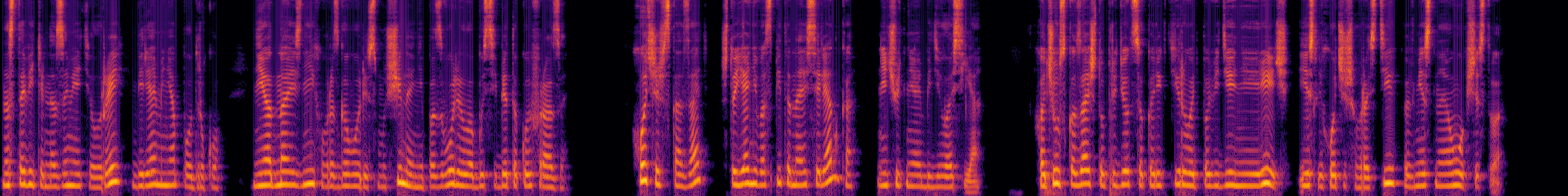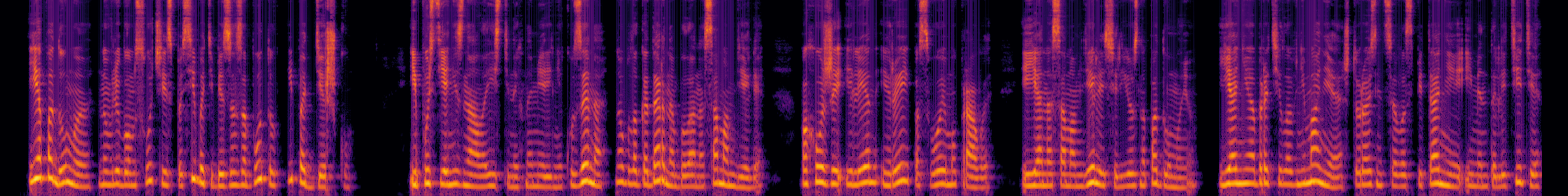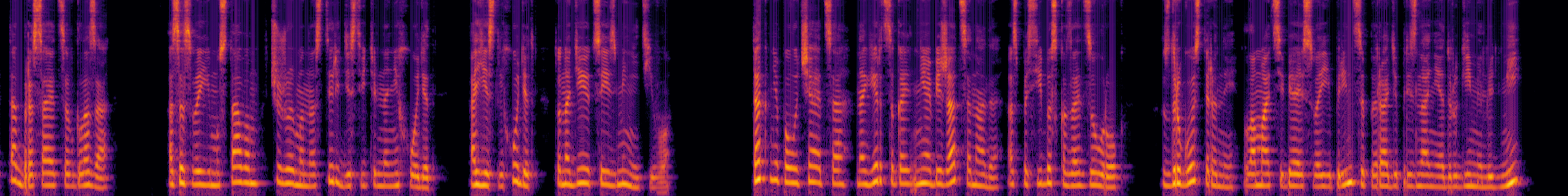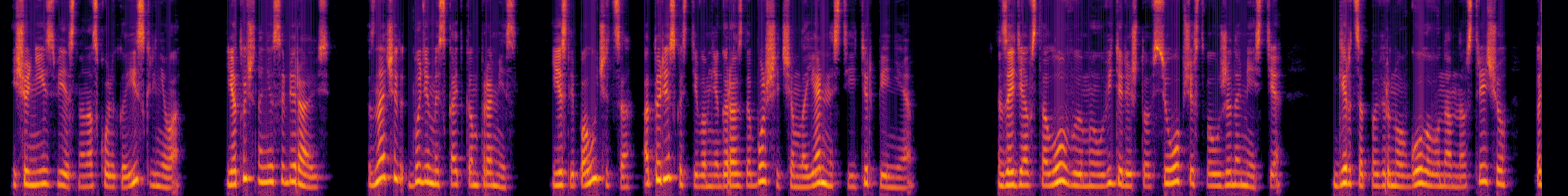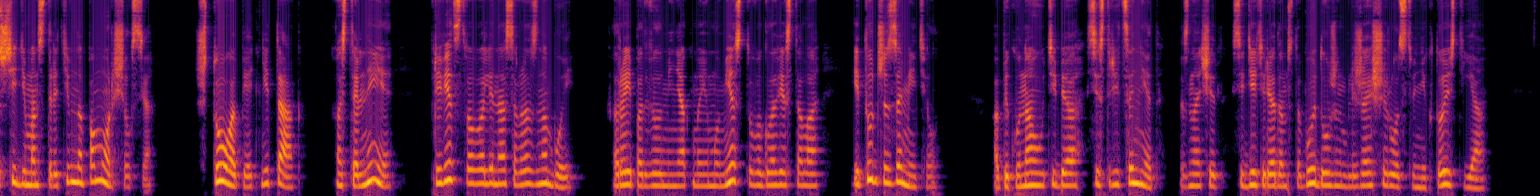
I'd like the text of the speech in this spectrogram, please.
наставительно заметил Рэй, беря меня под руку. Ни одна из них в разговоре с мужчиной не позволила бы себе такой фразы. Хочешь сказать, что я невоспитанная селянка? Ничуть не обиделась я. Хочу сказать, что придется корректировать поведение и речь, если хочешь врасти в местное общество. Я подумаю, но в любом случае спасибо тебе за заботу и поддержку. И пусть я не знала истинных намерений кузена, но благодарна была на самом деле. Похоже, и Лен, и Рэй по-своему правы. И я на самом деле серьезно подумаю. Я не обратила внимания, что разница в воспитании и менталитете так бросается в глаза – а со своим уставом в чужой монастырь действительно не ходят, а если ходят, то надеются изменить его. Так мне получается, на герцога не обижаться надо, а спасибо сказать за урок. С другой стороны, ломать себя и свои принципы ради признания другими людьми, еще неизвестно насколько искреннего, я точно не собираюсь. Значит, будем искать компромисс. Если получится, а то резкости во мне гораздо больше, чем лояльности и терпения. Зайдя в столовую, мы увидели, что все общество уже на месте. Герцог, повернув голову нам навстречу, почти демонстративно поморщился. Что опять не так? Остальные приветствовали нас в разнобой. Рэй подвел меня к моему месту во главе стола и тут же заметил. «Опекуна у тебя, сестрица, нет. Значит, сидеть рядом с тобой должен ближайший родственник, то есть я».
